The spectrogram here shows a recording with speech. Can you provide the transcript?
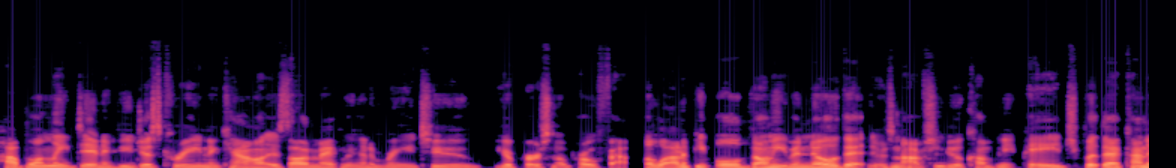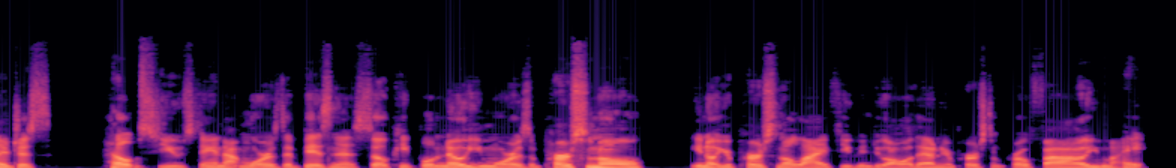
hop on LinkedIn. If you just create an account, it's automatically going to bring you to your personal profile. A lot of people don't even know that there's an option to a company page, but that kind of just helps you stand out more as a business. So people know you more as a personal, you know, your personal life. You can do all that in your personal profile. You might,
